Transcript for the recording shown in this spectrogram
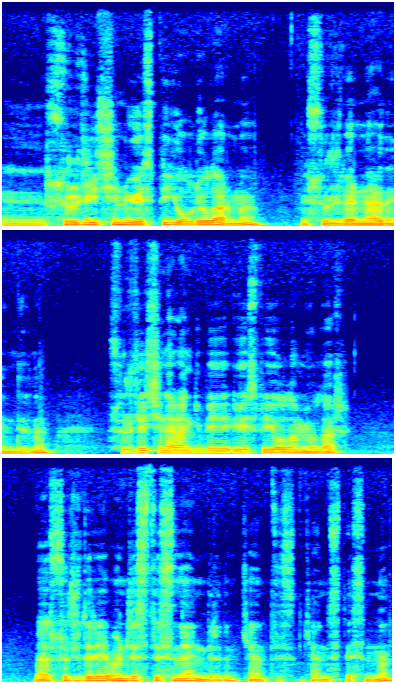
Ee, sürücü için USB yolluyorlar mı? Ve sürücüleri nereden indirdim? Sürücü için herhangi bir USB yollamıyorlar. Ben sürücüleri önce sitesinden indirdim. Kendi, kendi sitesinden.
